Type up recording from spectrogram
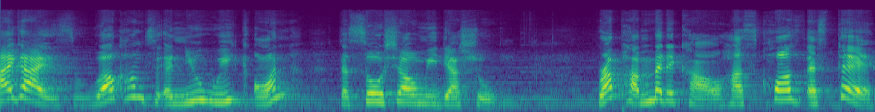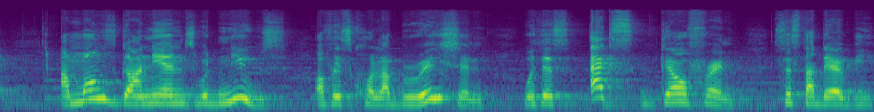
Hi guys, welcome to a new week on the social media show. Rapper Medikal has caused a stir amongst Ghanaians with news of his collaboration with his ex-girlfriend, Sister Derby,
